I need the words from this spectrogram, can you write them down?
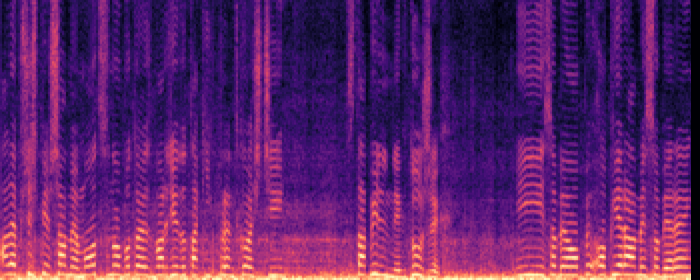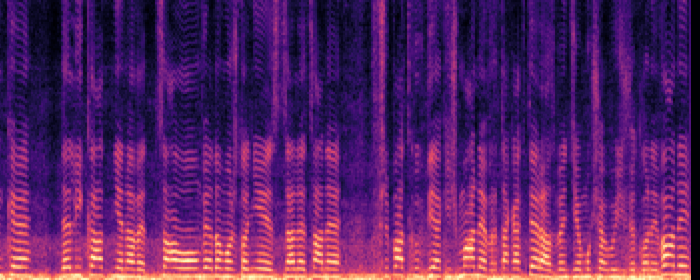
ale przyspieszamy mocno, bo to jest bardziej do takich prędkości stabilnych, dużych. I sobie op- opieramy sobie rękę delikatnie, nawet całą. Wiadomo, że to nie jest zalecane w przypadku, gdy jakiś manewr, tak jak teraz, będzie musiał być wykonywany,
